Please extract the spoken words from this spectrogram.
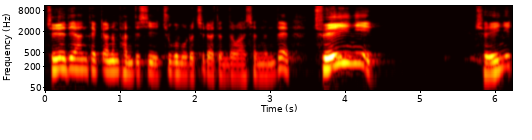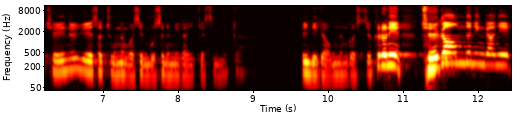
죄에 대한 대가는 반드시 죽음으로 치러야 된다고 하셨는데 죄인이 죄인이 죄인을 위해서 죽는 것이 무슨 의미가 있겠습니까? 의미가 없는 것이죠. 그러니 죄가 없는 인간이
